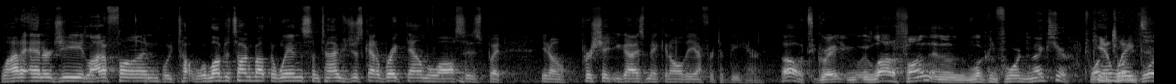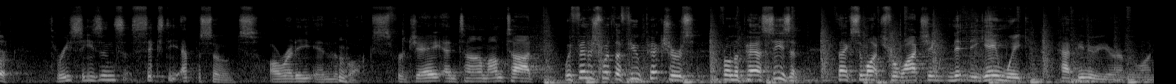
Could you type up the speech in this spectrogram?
A lot of energy, a lot of fun. We talk, we'll love to talk about the wins. Sometimes you just got to break down the losses, but you know, appreciate you guys making all the effort to be here. Oh, it's great. A lot of fun, and looking forward to next year, Can't wait. 2024. Three seasons, 60 episodes already in the books. For Jay and Tom, I'm Todd. We finished with a few pictures from the past season. Thanks so much for watching Nittany Game Week. Happy New Year, everyone.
